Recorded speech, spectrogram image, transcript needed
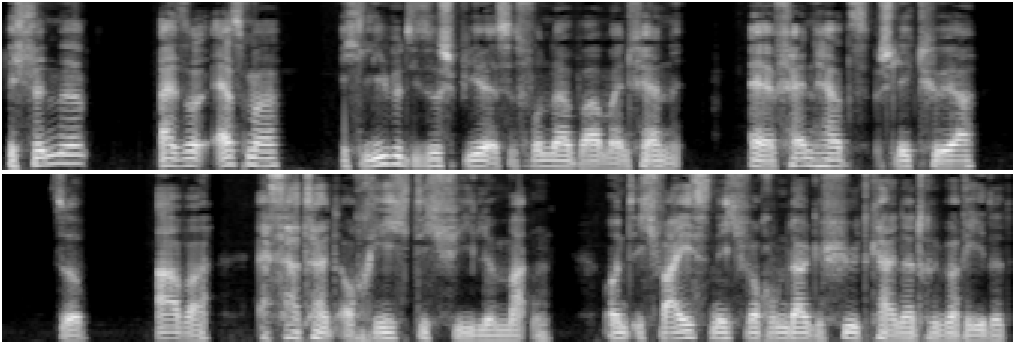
Ich finde, also erstmal, ich liebe dieses Spiel, es ist wunderbar, mein Fan, äh, Fanherz schlägt höher. So. Aber es hat halt auch richtig viele Macken. Und ich weiß nicht, warum da gefühlt keiner drüber redet.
